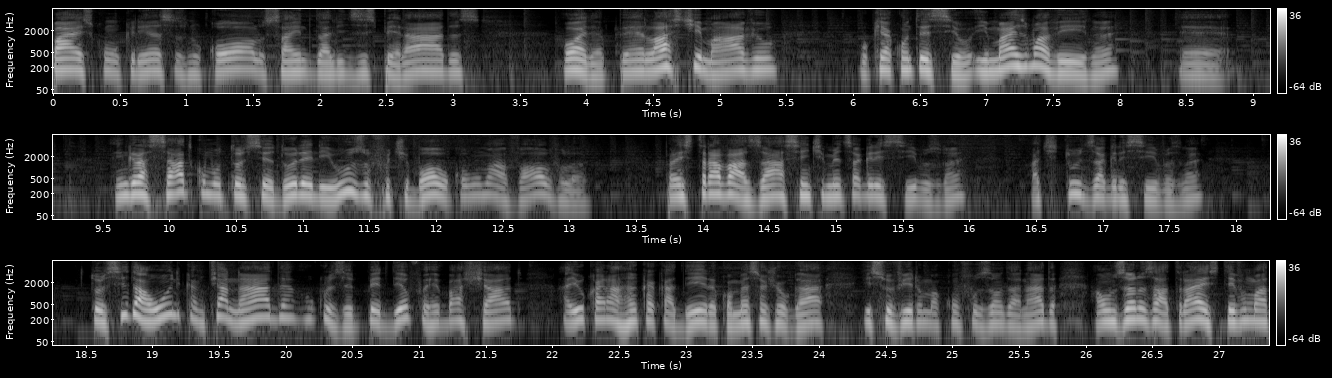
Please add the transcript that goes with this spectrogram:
pais com crianças no colo, saindo dali desesperadas. Olha, é lastimável o que aconteceu. E mais uma vez, né? É, é engraçado como o torcedor ele usa o futebol como uma válvula para extravasar sentimentos agressivos, né? Atitudes agressivas, né? Torcida única, não tinha nada, o Cruzeiro perdeu, foi rebaixado. Aí o cara arranca a cadeira, começa a jogar, isso vira uma confusão danada. Há uns anos atrás teve uma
